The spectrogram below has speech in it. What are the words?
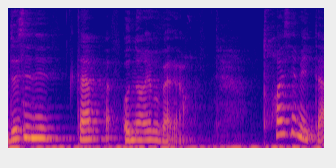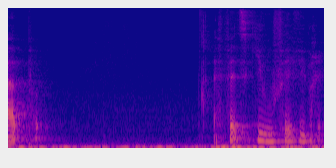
Deuxième étape, honorez vos valeurs. Troisième étape, faites ce qui vous fait vibrer.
